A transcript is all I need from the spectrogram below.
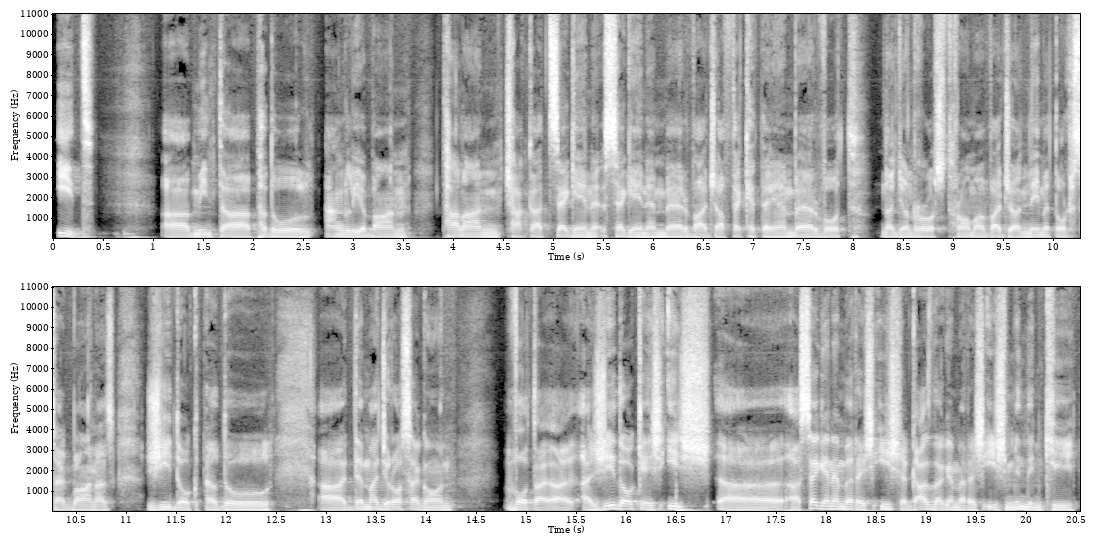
itt mint a például Angliában talán csak a szegény, szegény ember, vagy a fekete ember volt nagyon rossz trauma, vagy a Németországban az zsidók például, de Magyarországon volt a, a, a zsidók, és is uh, a szegény ember, és is a gazdag ember, és is mindenki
